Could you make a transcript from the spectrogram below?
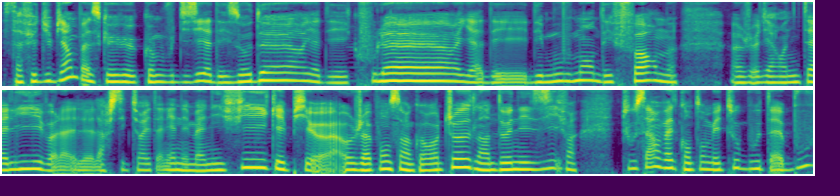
ça fait du bien parce que, comme vous disiez, il y a des odeurs, il y a des couleurs, il y a des, des mouvements, des formes. je veux dire, en Italie, voilà, l'architecture italienne est magnifique. Et puis au Japon, c'est encore autre chose. L'Indonésie, enfin, tout ça, en fait, quand on met tout bout à bout,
